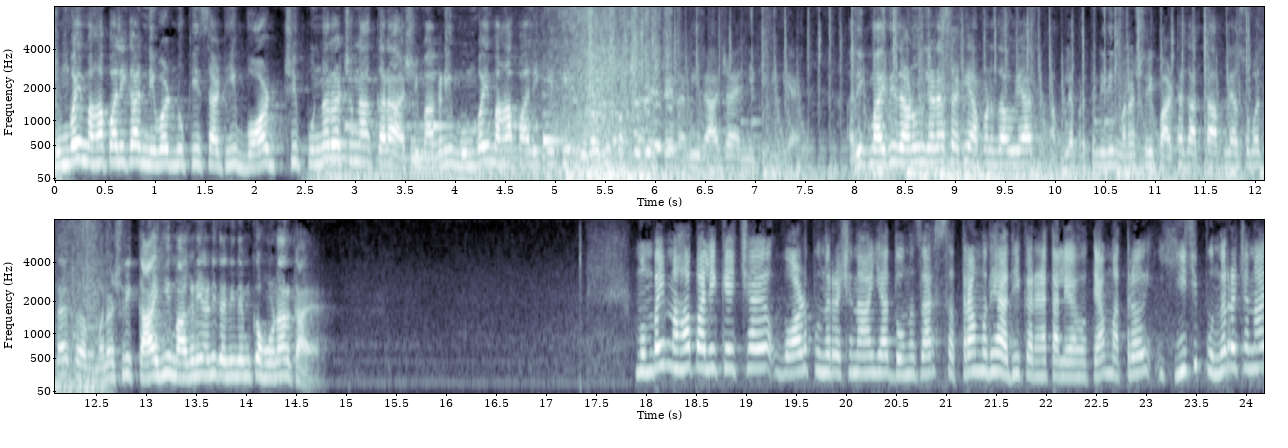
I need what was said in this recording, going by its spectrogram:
मुंबई महापालिका निवडणुकीसाठी वॉर्डची पुनर्रचना करा अशी मागणी मुंबई महापालिकेतील विरोधी पक्षनेते रवी राजा यांनी केली आहे. अधिक माहिती जाणून घेण्यासाठी आपण जाऊयात. आपल्या प्रतिनिधी मनश्री पाठक आता आपल्यासोबत आहेत. मनश्री काय ही मागणी आणि त्यांनी नेमकं होणार काय आहे? मुंबई महापालिकेच्या वॉर्ड पुनर्रचना या दोन हजार सतरामध्ये आधी करण्यात आल्या होत्या. मात्र ही जी पुनर्रचना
